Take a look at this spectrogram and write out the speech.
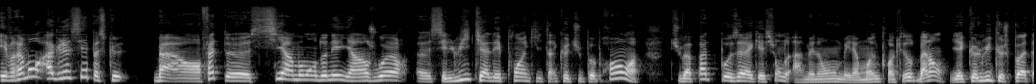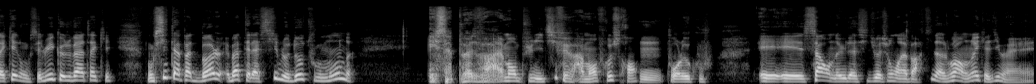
Et vraiment agresser parce que bah en fait euh, si à un moment donné il y a un joueur euh, c'est lui qui a les points qui que tu peux prendre tu vas pas te poser la question de ah mais non mais il a moins de points que les autres bah non il y a que lui que je peux attaquer donc c'est lui que je vais attaquer. Donc si t'as pas de bol eh ben t'es la cible de tout le monde. Et ça peut être vraiment punitif et vraiment frustrant Hmm. pour le coup. Et, et ça on a eu la situation dans la partie d'un joueur à un moment donné qui a dit mais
